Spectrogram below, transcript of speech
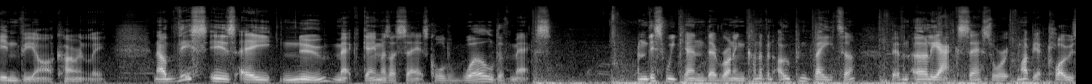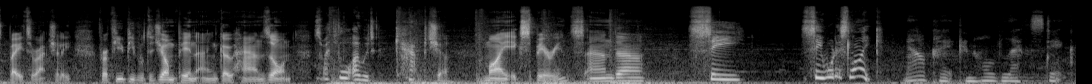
in VR currently. Now this is a new mech game, as I say, it's called World of Mechs. And this weekend they're running kind of an open beta, a bit of an early access, or it might be a closed beta actually, for a few people to jump in and go hands-on. So I thought I would capture my experience and uh, see see what it's like. Now click and hold left stick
